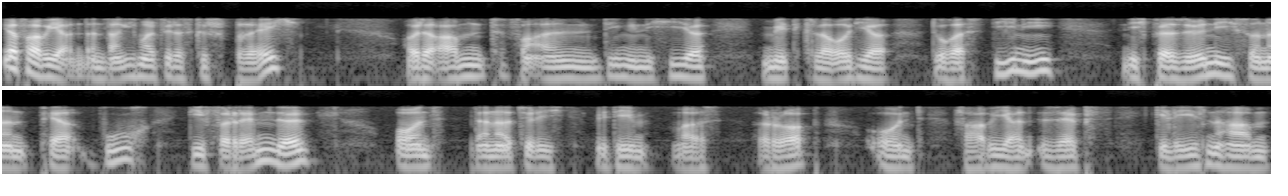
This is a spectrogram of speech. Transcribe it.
Ja, Fabian, dann danke ich mal für das Gespräch. Heute Abend vor allen Dingen hier mit Claudia Dorastini, nicht persönlich, sondern per Buch Die Fremde und dann natürlich mit dem, was Rob und Fabian selbst gelesen haben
